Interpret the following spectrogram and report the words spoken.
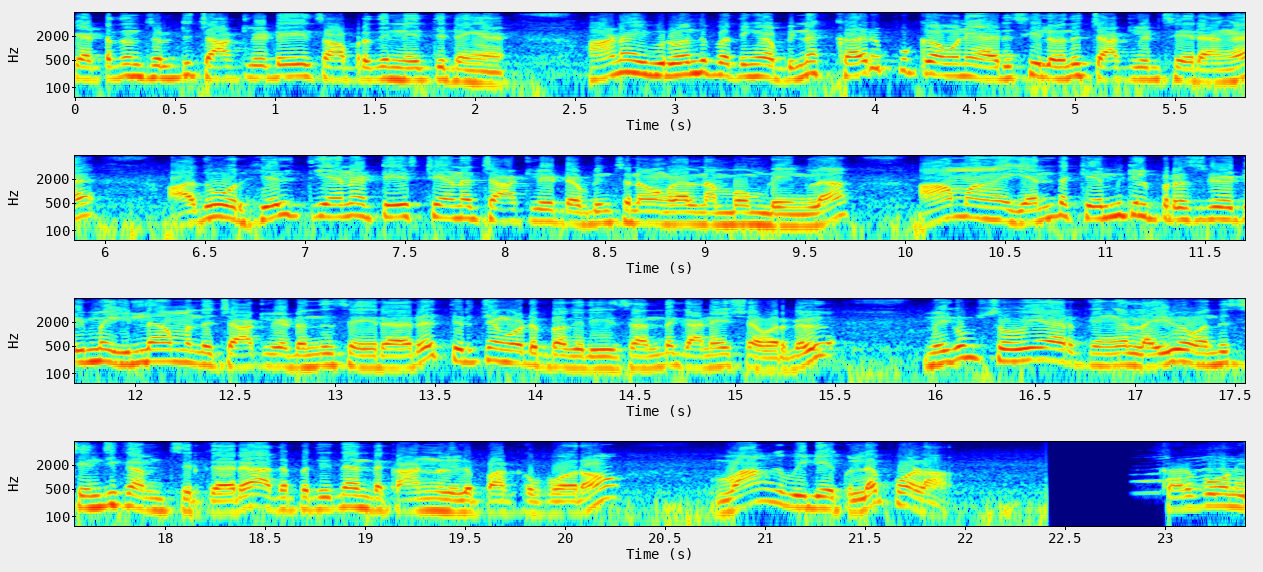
கெட்டதுன்னு சொல்லிட்டு சாக்லேட்டே சாப்பிட்றதே நிறுத்திட்டேங்க. ஆனால் இவர் வந்து பார்த்தீங்க அப்படின்னா கருப்பு கவனி அரிசியில் வந்து சாக்லேட் செய்கிறாங்க அதுவும் ஒரு ஹெல்த்தியான டேஸ்டியான சாக்லேட் அப்படின்னு சொன்னா நம்ப முடியுங்களா? ஆமாங்க. எந்த கெமிக்கல் ப்ரெசர்வேட்டிவுமே இல்லாமல் அந்த சாக்லேட் வந்து செய்கிறாரு திருச்செங்கோடு பகுதியை சேர்ந்த கணேஷ் அவர்கள். மிகவும் சுவையாக இருக்குங்க. லைவை வந்து செஞ்சு காமிச்சிருக்காரு. அதை பற்றி தான் இந்த காணொலியில் பார்க்க போகிறோம் வாங்க வீடியோக்குள்ளே போகலாம் கருப்பூனி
